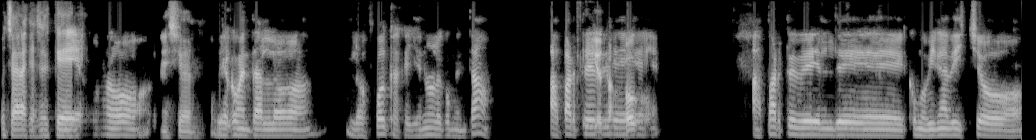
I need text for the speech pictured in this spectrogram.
Muchas gracias. Es que No, voy a comentar los, los podcasts que yo no lo he comentado. Aparte Yo de, tampoco. aparte del de, como bien ha dicho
